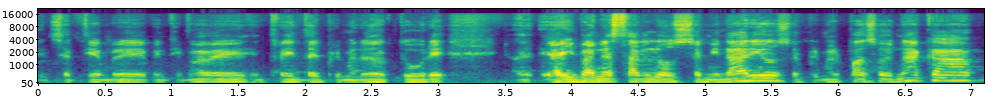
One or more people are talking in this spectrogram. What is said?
en septiembre 29, 30 y 1 de octubre. Eh, ahí van a estar los seminarios, el primer paso de NACA,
